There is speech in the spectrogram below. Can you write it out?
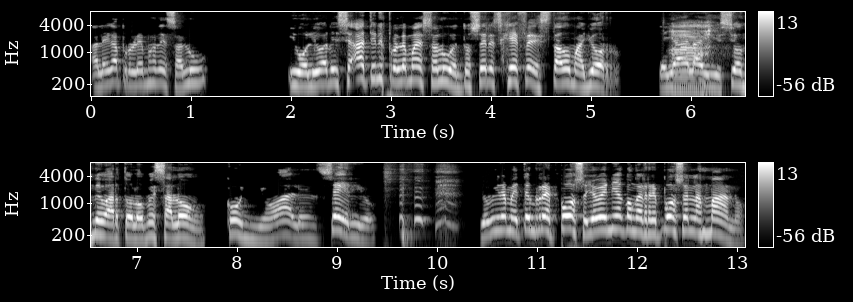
alega problemas de salud y Bolívar dice, ah, tienes problemas de salud, entonces eres jefe de Estado Mayor de allá de la Ah. división de Bartolomé Salón. Coño, vale, en serio. Yo vine a meter un reposo, yo venía con el reposo en las manos,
